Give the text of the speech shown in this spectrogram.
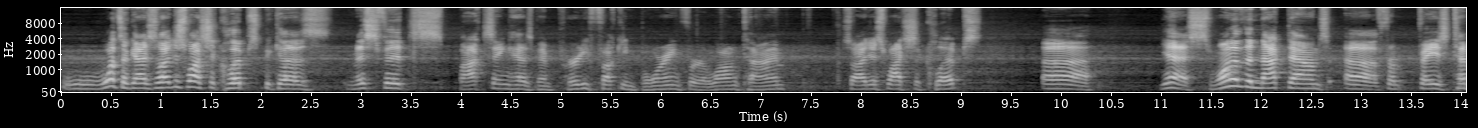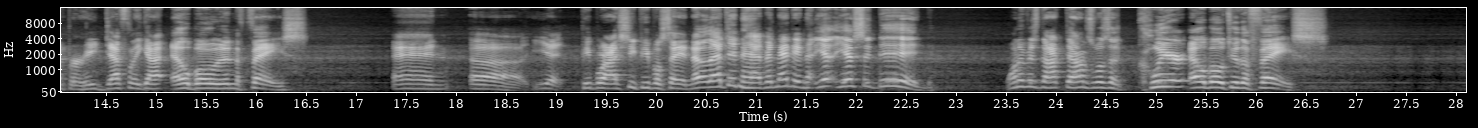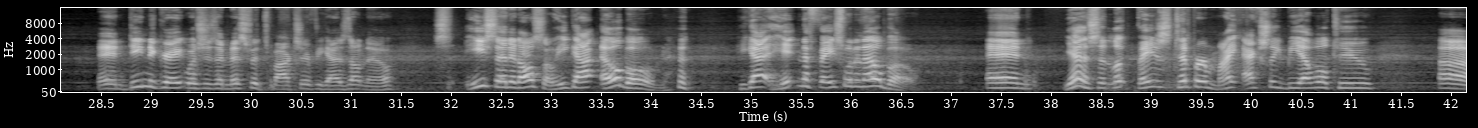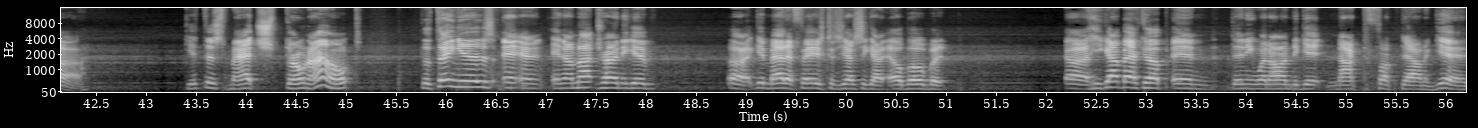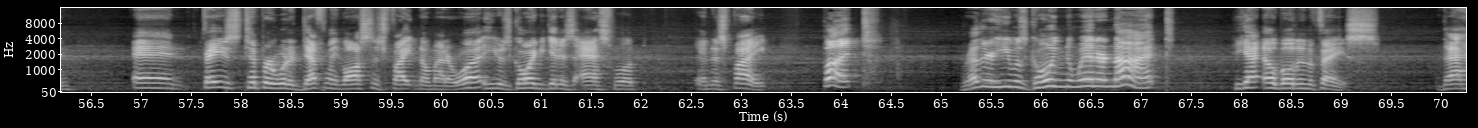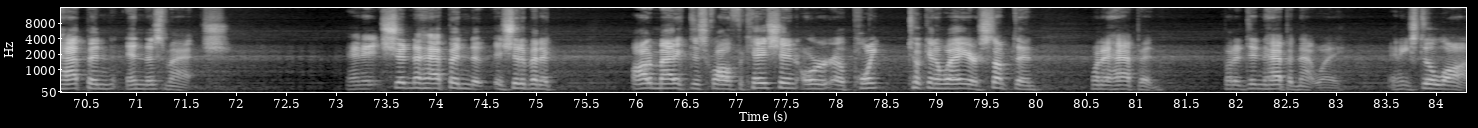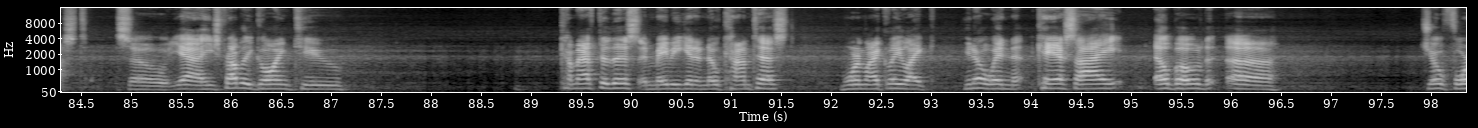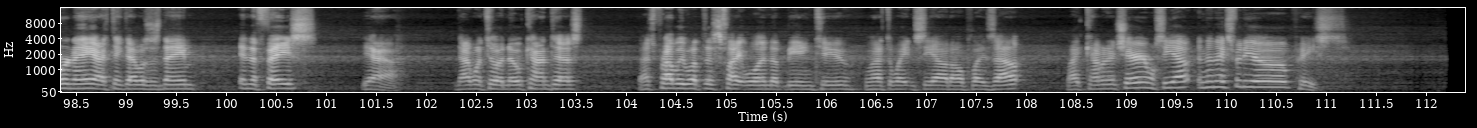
What's up, guys? So I just watched the clips because Misfits boxing has been pretty fucking boring for a long time. So I just watched the clips. Uh, yes, one of the knockdowns uh, from FaZe temper, he definitely got elbowed in the face. And uh, yeah, people I see people saying, "No, that didn't happen. That didn't." Yeah, yes, it did. One of his knockdowns was a clear elbow to the face. And Deen the Great, which is a Misfits boxer, if you guys don't know, he said it also. He got elbowed. he got hit in the face with an elbow. And yes, it look FaZe Temper might actually be able to uh, get this match thrown out. The thing is, and, and, and I'm not trying to give uh, get mad at FaZe because yes, he got elbow, but uh, he got back up and then he went on to get knocked the fuck down again. And FaZe Temper would have definitely lost this fight no matter what. He was going to get his ass whooped in this fight. But whether he was going to win or not, he got elbowed in the face. That happened in this match. And it shouldn't have happened. It should have been a automatic disqualification or a point taken away or something when it happened. But it didn't happen that way. And he still lost. So, yeah, he's probably going to come after this and maybe get a no contest. More than likely, like, you know, when KSI elbowed uh, Joe Fournier, I think that was his name, in the face. Yeah, that went to a no contest. That's probably what this fight will end up being, too. We'll have to wait and see how it all plays out. Like, comment, and share, and we'll see you out in the next video. Peace.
